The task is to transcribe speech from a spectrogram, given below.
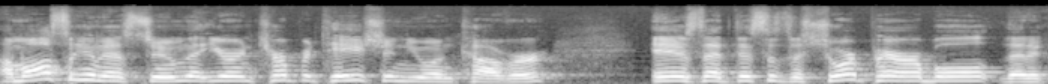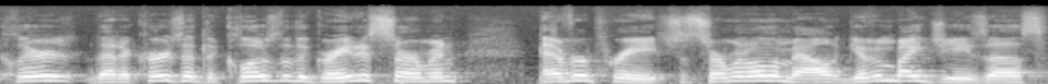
I'm also going to assume that your interpretation you uncover is that this is a short parable that occurs, that occurs at the close of the greatest sermon ever preached, the Sermon on the Mount, given by Jesus.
